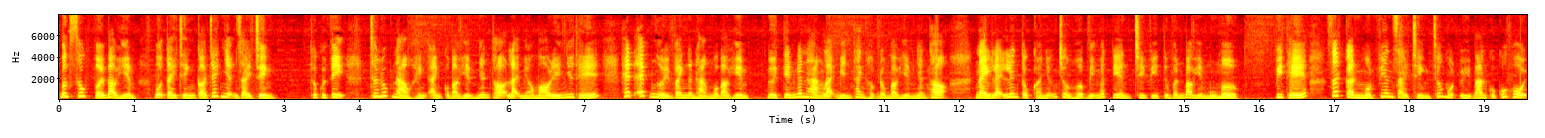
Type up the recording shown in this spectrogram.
Bức xúc với bảo hiểm, Bộ Tài chính có trách nhiệm giải trình Thưa quý vị, chưa lúc nào hình ảnh của bảo hiểm nhân thọ lại méo mó đến như thế, hết ép người vay ngân hàng mua bảo hiểm, gửi tiền ngân hàng lại biến thành hợp đồng bảo hiểm nhân thọ, này lại liên tục có những trường hợp bị mất tiền chỉ vì tư vấn bảo hiểm mù mờ. Vì thế, rất cần một phiên giải trình trước một ủy ban của Quốc hội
